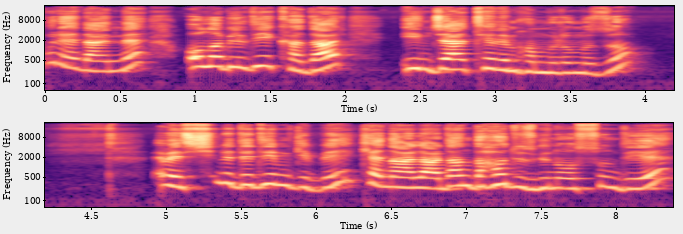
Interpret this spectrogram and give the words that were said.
Bu nedenle olabildiği kadar inceltelim hamurumuzu. Evet şimdi dediğim gibi kenarlardan daha düzgün olsun diye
